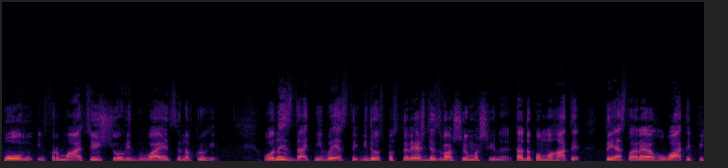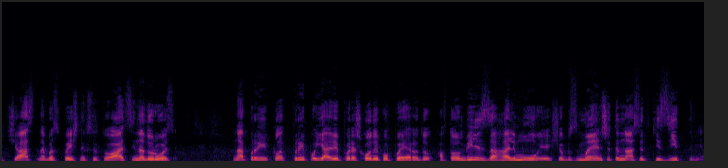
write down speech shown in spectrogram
повну інформацію, що відбувається навкруги. Вони здатні вести відеоспостереження з вашою машиною та допомагати Тесла реагувати під час небезпечних ситуацій на дорозі. Наприклад, при появі перешкоди попереду автомобіль загальмує, щоб зменшити наслідки зіткнення.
